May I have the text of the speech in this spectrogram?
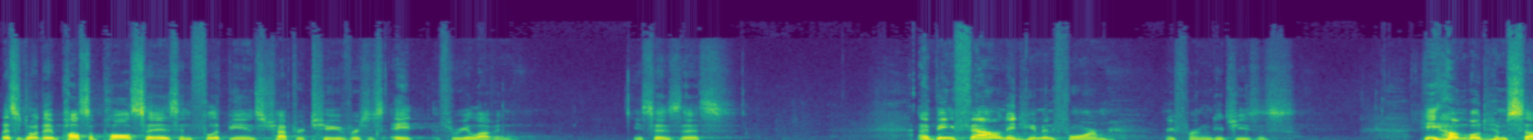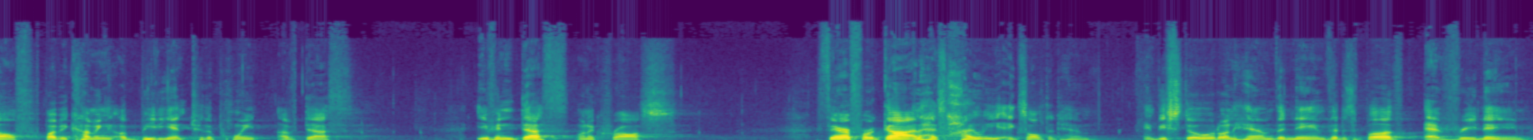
Listen to what the Apostle Paul says in Philippians chapter 2, verses 8 through 11. He says this And being found in human form, referring to Jesus, he humbled himself by becoming obedient to the point of death, even death on a cross. Therefore, God has highly exalted him and bestowed on him the name that is above every name,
